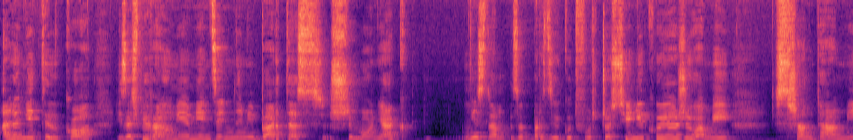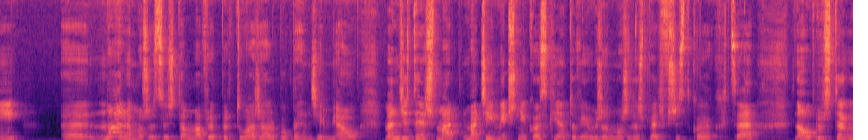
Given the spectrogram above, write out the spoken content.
ale nie tylko. I zaśpiewają je m.in. Bartas Szymoniak, nie znam za bardzo jego twórczości, nie kojarzyłam jej z szantami, e, no ale może coś tam ma w repertuarze albo będzie miał. Będzie też Maciej Miecznikowski, no to wiemy, że on może też śpiewać wszystko jak chce. No oprócz tego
